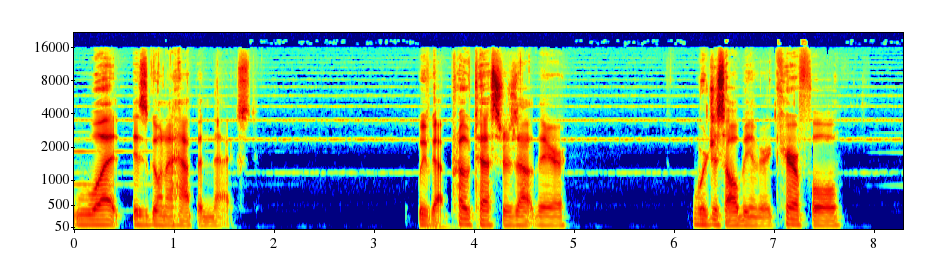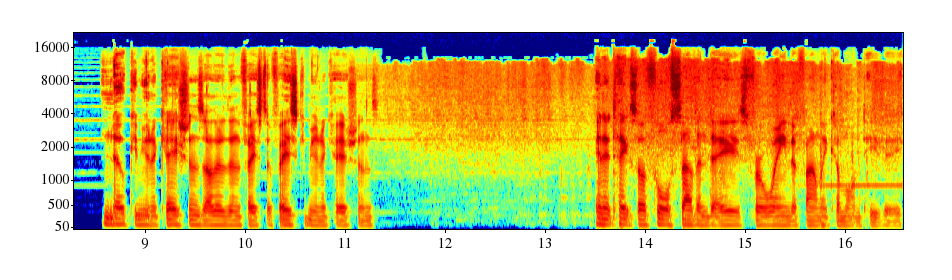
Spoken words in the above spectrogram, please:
what is going to happen next. We've got protesters out there. We're just all being very careful no communications other than face to face communications. And it takes a full seven days for Wayne to finally come on TV.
